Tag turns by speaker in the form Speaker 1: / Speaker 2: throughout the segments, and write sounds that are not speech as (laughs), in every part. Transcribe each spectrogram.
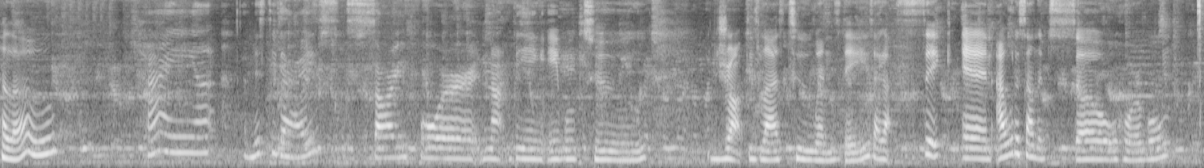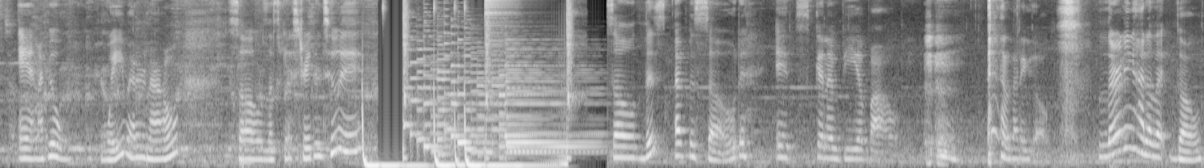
Speaker 1: Hello. Hi. Uh, I missed you guys. Sorry for not being able to drop these last two Wednesdays. I got sick and I would have sounded so horrible. And I feel way better now. So let's get straight into it. So this episode it's gonna be about (clears throat) (laughs) letting go. Learning how to let go,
